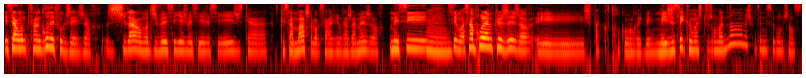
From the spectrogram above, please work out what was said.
Et c'est un, gros défaut que j'ai, genre. Je suis là en mode, je veux essayer, je veux essayer, je veux essayer, jusqu'à ce que ça marche, alors que ça arrivera jamais, genre. Mais c'est. Hmm. C'est moi, c'est un problème que j'ai, genre, et je sais pas trop comment le régler. Mais je sais que moi, je suis toujours en mode, non, mais je peux te donner une seconde chance.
